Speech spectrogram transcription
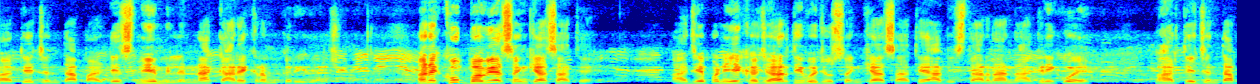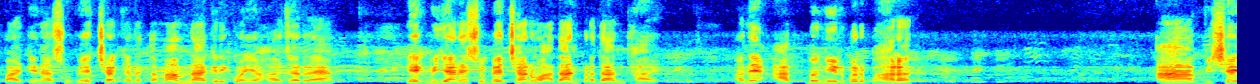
ભારતીય જનતા પાર્ટી સ્નેહ મિલનના કાર્યક્રમ કરી રહ્યા છે. અને ખૂબ ભવ્ય સંખ્યા સાથે આજે પણ એક હજારથી વધુ સંખ્યા સાથે આ વિસ્તારના નાગરિકોએ ભારતીય જનતા પાર્ટીના શુભેચ્છક અને તમામ નાગરિકો અહીંયા હાજર રહ્યા. એકબીજાને શુભેચ્છાનું આદાન પ્રદાન થાય અને આત્મનિર્ભર ભારત. આ વિષય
